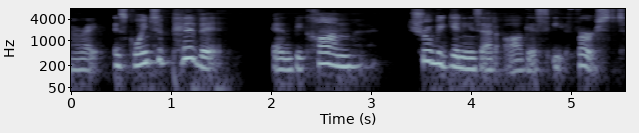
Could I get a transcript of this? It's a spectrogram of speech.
All right. It's going to pivot and become true beginnings at August 1st.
